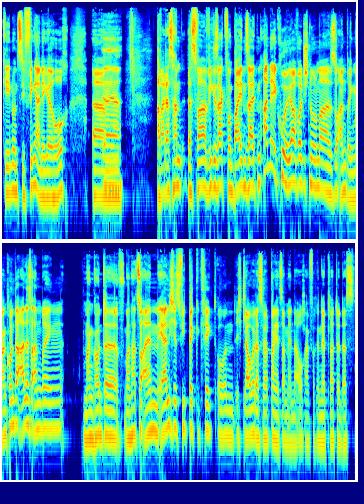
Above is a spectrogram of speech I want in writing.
gehen uns die Fingernägel hoch. Ähm, ja, ja. Aber das haben das war wie gesagt von beiden Seiten, ah nee, cool, ja, wollte ich nur mal so anbringen. Man konnte alles anbringen. Man konnte, man hat zu allem ehrliches Feedback gekriegt und ich glaube, das hört man jetzt am Ende auch einfach in der Platte, dass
